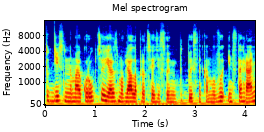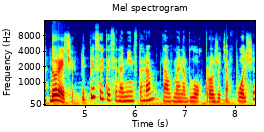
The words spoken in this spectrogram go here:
тут дійсно немає корупції. Я розмовляла про це зі своїми підписниками в інстаграмі. До речі, підписуйтеся на мій інстаграм. Там в мене блог про життя в Польщі.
